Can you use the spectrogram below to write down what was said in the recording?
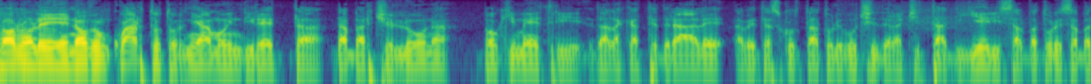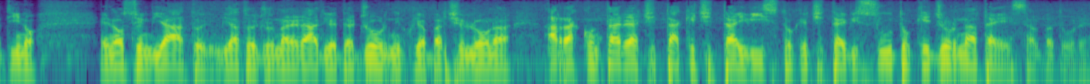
Sono le nove e un quarto, torniamo in diretta da Barcellona, pochi metri dalla cattedrale. Avete ascoltato le voci della città di ieri. Salvatore Sabatino è il nostro inviato, l'inviato del giornale radio, è da giorni qui a Barcellona a raccontare la città. Che città hai visto, che città hai vissuto, che giornata è, Salvatore?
